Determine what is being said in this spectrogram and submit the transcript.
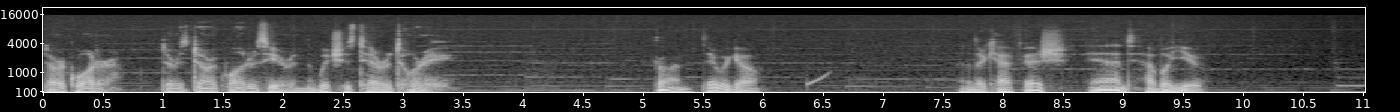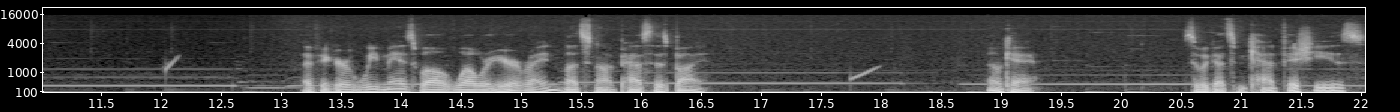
Dark water. There's dark waters here in the witch's territory. Come on. There we go. Another catfish. And how about you? I figure we may as well while we're here, right? Let's not pass this by. Okay. So we got some catfishies.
